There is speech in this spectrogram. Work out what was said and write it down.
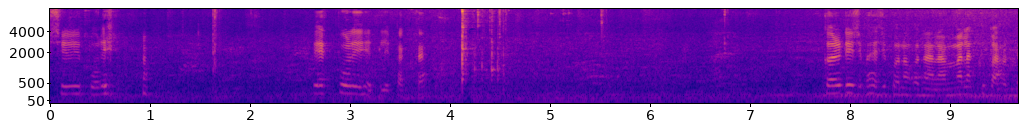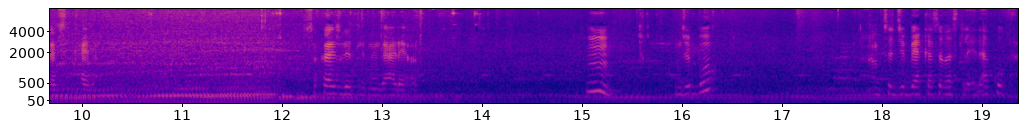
शिळी पोळी एक पोळी घेतली फक्त. करडीची भाजी कोणाकोणाला? मला खूप आवडते अशी खायला. सकाळीच घेतली मी गाड्यावर. जिब्बू जिबू आमचं जिब्या कसं बसलंय. दाखवू का?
